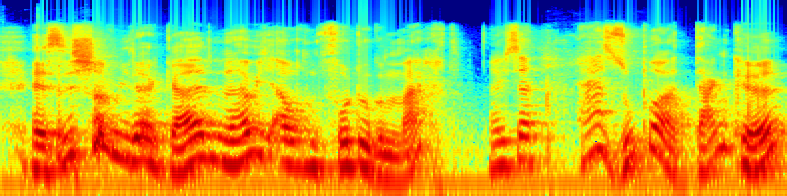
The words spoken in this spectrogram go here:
Es ist schon wieder geil. Dann habe ich auch ein Foto gemacht. Habe ich gesagt, ja, super, danke.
